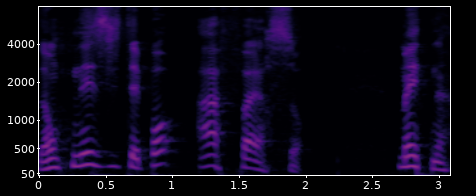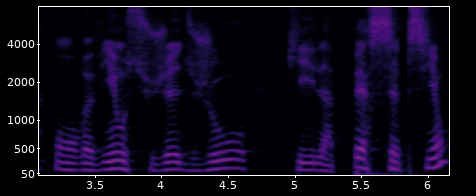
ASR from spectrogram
Donc, n'hésitez pas à faire ça. Maintenant, on revient au sujet du jour qui est la perception.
